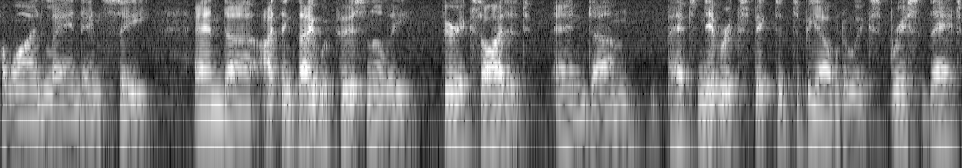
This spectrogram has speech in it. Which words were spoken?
Hawaiian land and sea. And uh, I think they were personally very excited and um, perhaps never expected to be able to express that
